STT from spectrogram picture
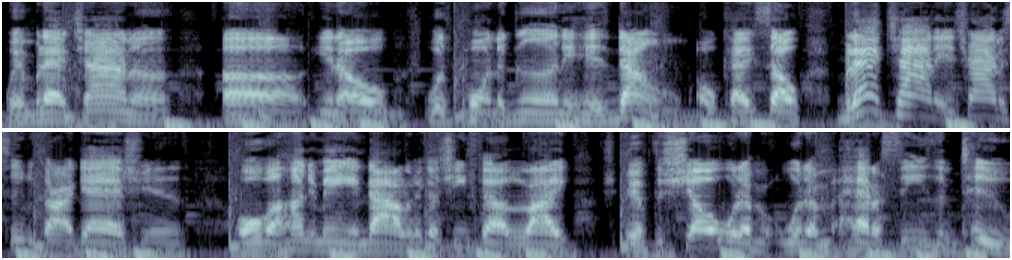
when Blac Chyna. uh, you know, was pointing a gun in his dome. Okay, so Blac Chyna is trying to sue the Kardashians over a hundred million dollars because she felt like if the show would have would have had a season two,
